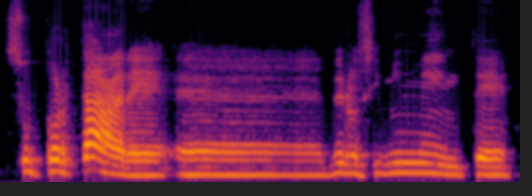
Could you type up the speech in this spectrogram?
supportare eh, verosimilmente eh, eh,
